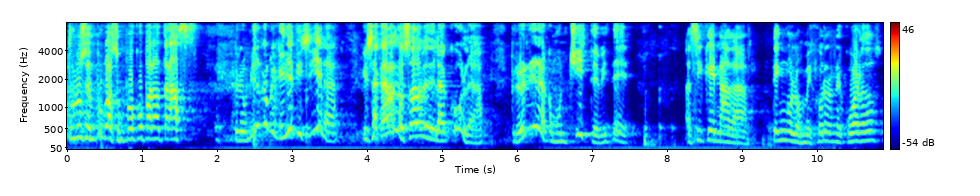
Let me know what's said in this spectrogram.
tú los empujas un poco para atrás. Pero mira lo que quería que hiciera, que sacaran los árabes de la cola. Pero él era como un chiste, ¿viste? Así que nada, tengo los mejores recuerdos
